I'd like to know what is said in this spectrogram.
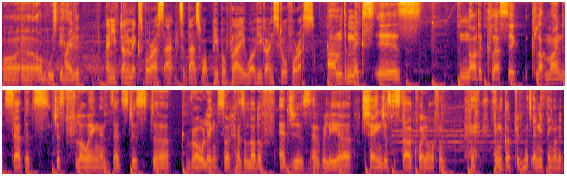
or, uh, or who's behind it. And you've done a mix for us at That's What People Play. What have you got in store for us? Um, the mix is not a classic club-minded set that's just flowing and that's just uh, rolling. So it has a lot of edges and really uh, changes the style quite often. I think I got pretty much anything on it.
